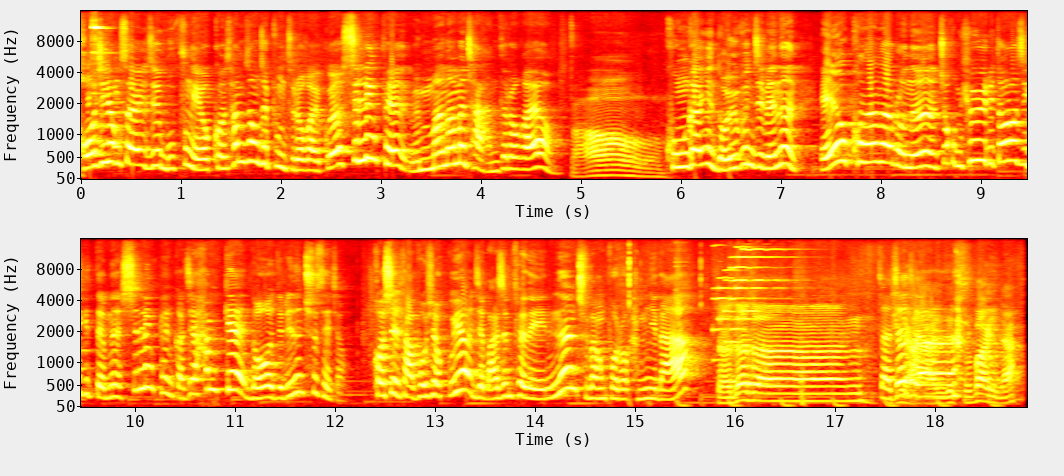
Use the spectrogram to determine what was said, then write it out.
거실형 사이즈 무풍 에어컨 삼성 제품 들어가 있고요 실링팬 웬만하면 잘 안 들어가요 아우 공간이 넓은 집에는 에어컨 하나로는 조금 효율이 떨어지기 때문에 실링팬까지 함께 넣어드리는 추세죠. 거실 다 보셨고요. 이제 맞은편에 있는 주방 보러 갑니다. 짜자잔 짜자잔. 야, 이게 주방이냐?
